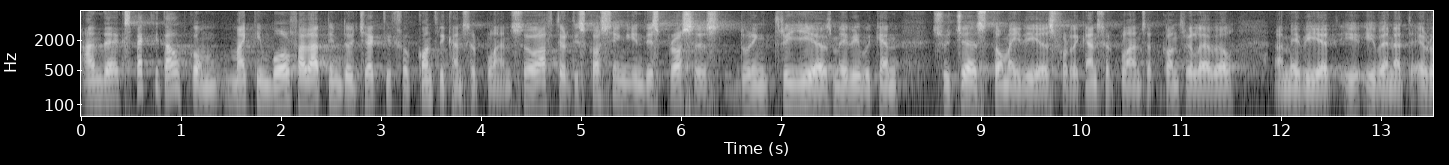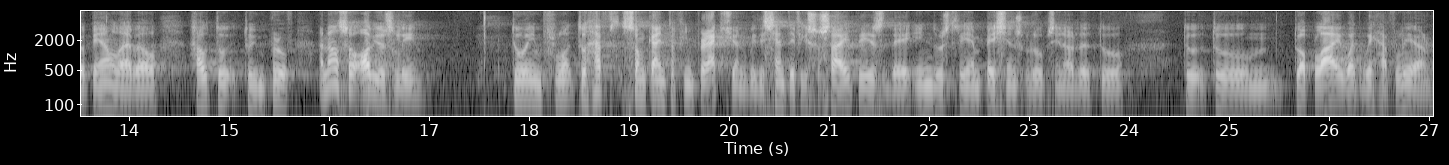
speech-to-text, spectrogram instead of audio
and the expected outcome might involve adapting the objectives for country cancer plans. So after discussing in this process during three years, maybe we can suggest some ideas for the cancer plans at country level and maybe at, even at European level, how to, to improve. And also, obviously, to, to have some kind of interaction with the scientific societies, the industry and patients groups in order to, to, to, um, to apply what we have learned.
